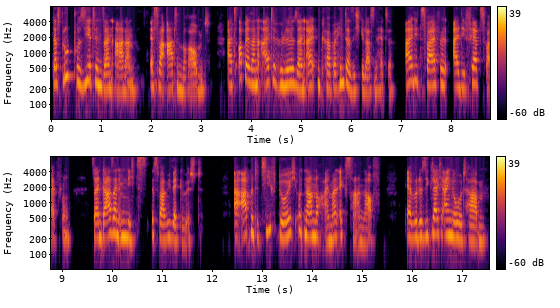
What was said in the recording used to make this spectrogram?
Das Blut pulsierte in seinen Adern. Es war atemberaubend, als ob er seine alte Hülle, seinen alten Körper hinter sich gelassen hätte. All die Zweifel, all die Verzweiflung, sein Dasein im Nichts, es war wie weggewischt. Er atmete tief durch und nahm noch einmal extra Anlauf. Er würde sie gleich eingeholt haben.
